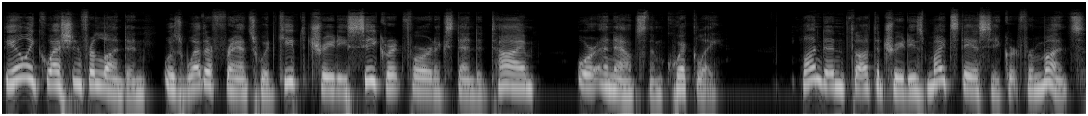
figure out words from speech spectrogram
The only question for London was whether France would keep the treaties secret for an extended time or announce them quickly. London thought the treaties might stay a secret for months,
